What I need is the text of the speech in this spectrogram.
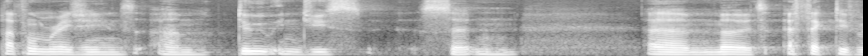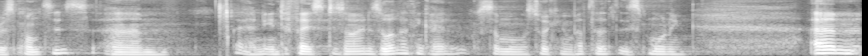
platform regimes um, do induce certain um, modes effective responses um, and interface design as well. I think I, someone was talking about that this morning. Um,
